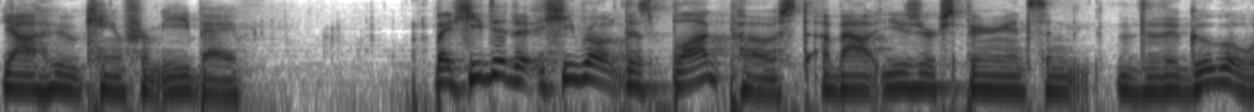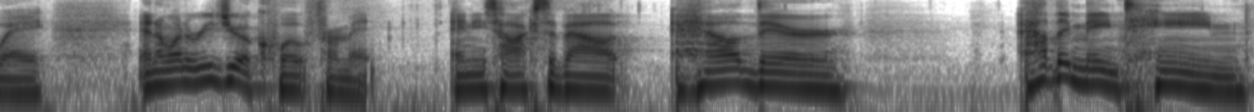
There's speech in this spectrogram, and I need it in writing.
Yahoo. Came from eBay, but he did a, he wrote this blog post about user experience and the Google way, and I want to read you a quote from it and he talks about how they're how they maintain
